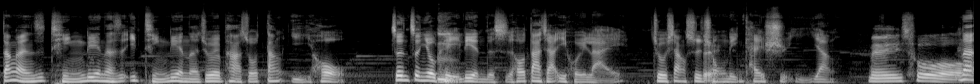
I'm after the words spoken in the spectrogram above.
当然是停练，呢是一停练呢，就会怕说，当以后真正又可以练的时候，嗯、大家一回来，就像是从零开始一样。没错，那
